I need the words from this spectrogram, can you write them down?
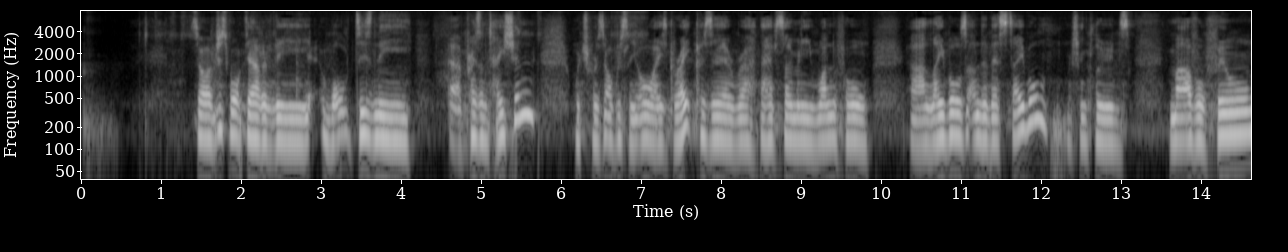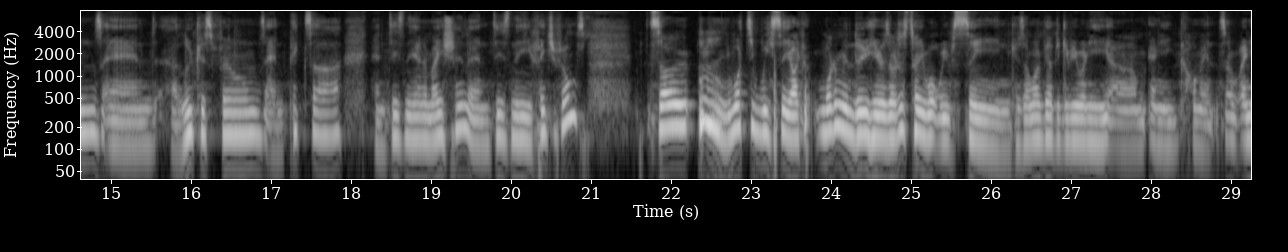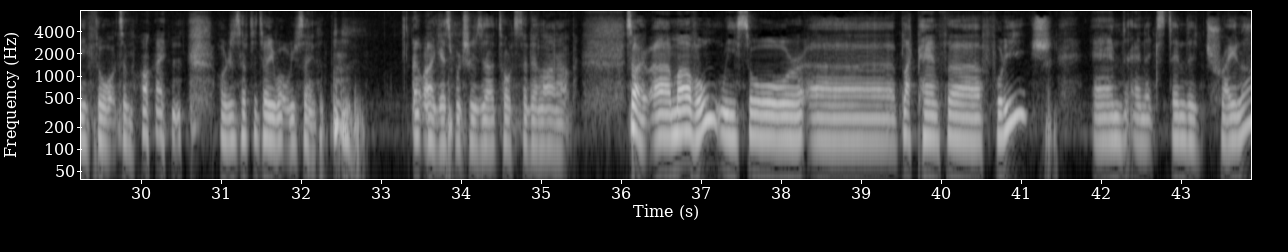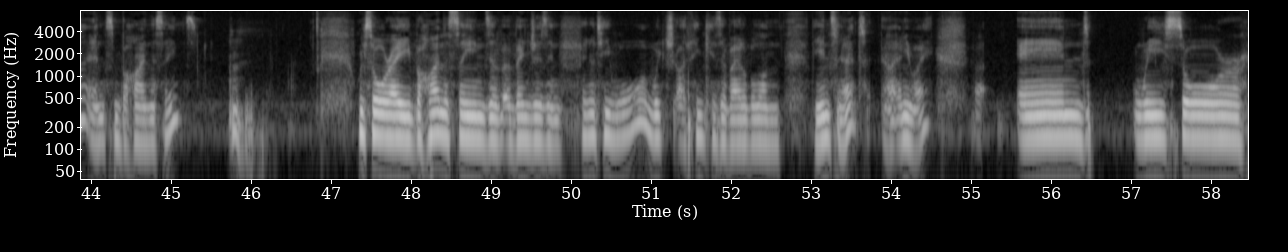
So I've just walked out of the Walt Disney uh, presentation, which was obviously always great because uh, they have so many wonderful uh, labels under their stable, which includes Marvel films and uh, Lucasfilms and Pixar and Disney Animation and Disney feature films. So, what did we see? I, what I'm going to do here is I'll just tell you what we've seen because I won't be able to give you any um, any comments or any thoughts of mine. I'll just have to tell you what we've seen. I guess which is uh, talks to their lineup. So, uh, Marvel, we saw uh, Black Panther footage and an extended trailer and some behind the scenes. We saw a behind the scenes of Avengers Infinity War, which I think is available on the internet uh, anyway. Uh, and we saw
